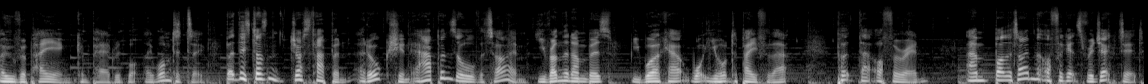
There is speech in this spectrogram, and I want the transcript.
overpaying compared with what they wanted to. But this doesn't just happen at auction, it happens all the time. You run the numbers, you work out what you want to pay for that, put that offer in, and by the time the offer gets rejected,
